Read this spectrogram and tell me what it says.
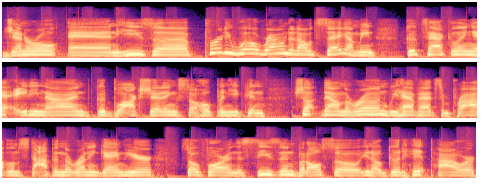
general, and he's uh, pretty well rounded, I would say. I mean, good tackling at 89, good block shedding, so hoping he can shut down the run. We have had some problems stopping the running game here so far in the season, but also, you know, good hit power,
